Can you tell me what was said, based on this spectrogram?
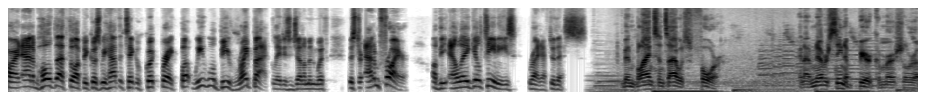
All right, Adam, hold that thought because we have to take a quick break, but we will be right back, ladies and gentlemen, with Mr. Adam Freier of the LA Giltinis right after this. Been blind since I was four, and I've never seen a beer commercial or a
